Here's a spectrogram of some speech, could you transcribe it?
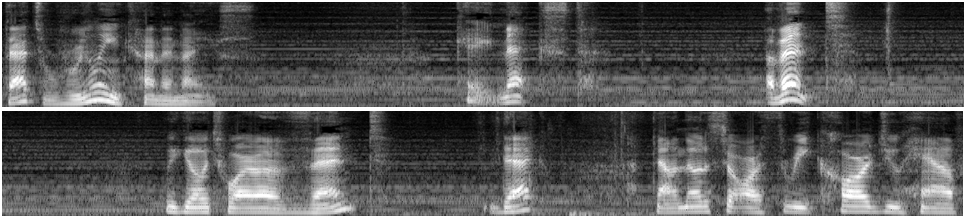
That's really kind of nice. Okay, next. Event. We go to our event. deck. Now notice there are three cards. You have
